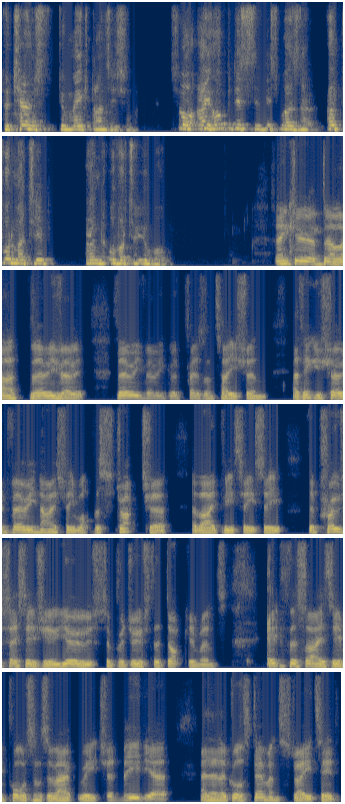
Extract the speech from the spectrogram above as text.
to change to make transition. So I hope this, this was uh, informative and over to you, Bob. Thank you, Abdallah. Very, very, very, very good presentation. I think you showed very nicely what the structure of IPCC, the processes you use to produce the documents, emphasize the importance of outreach and media, and then, of course, demonstrated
